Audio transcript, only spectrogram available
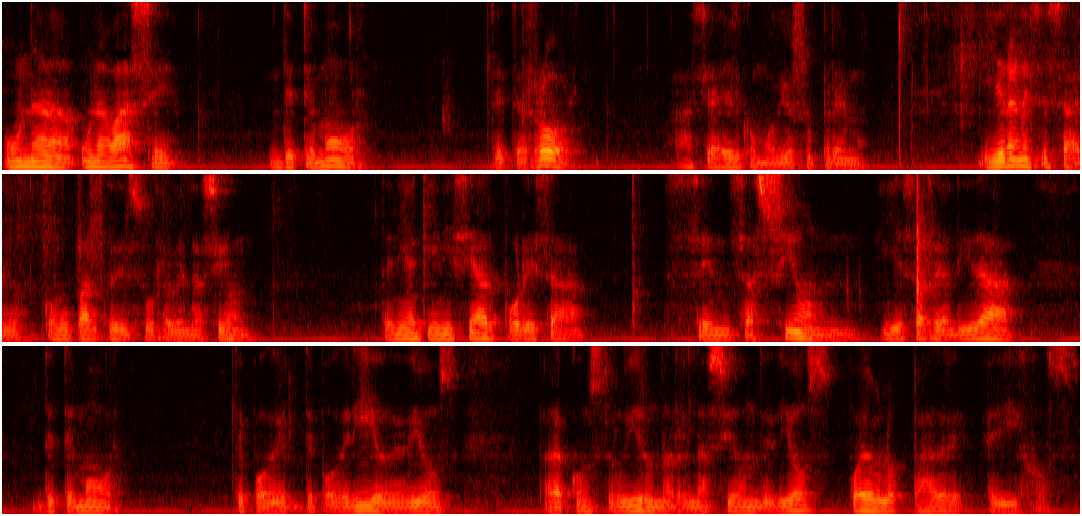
una, una base de temor, de terror hacia Él como Dios supremo. Y era necesario como parte de su revelación. Tenían que iniciar por esa sensación y esa realidad de temor, de, poder, de poderío de Dios para construir una relación de Dios, pueblo, Padre e hijos.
